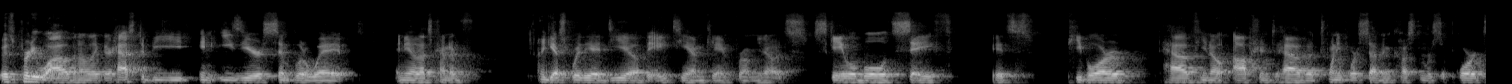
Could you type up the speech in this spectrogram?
it was pretty wild. And I was like, there has to be an easier, simpler way. And you know, that's kind of I guess where the idea of the ATM came from. You know, it's scalable, it's safe, it's people are have you know option to have a 24 7 customer support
